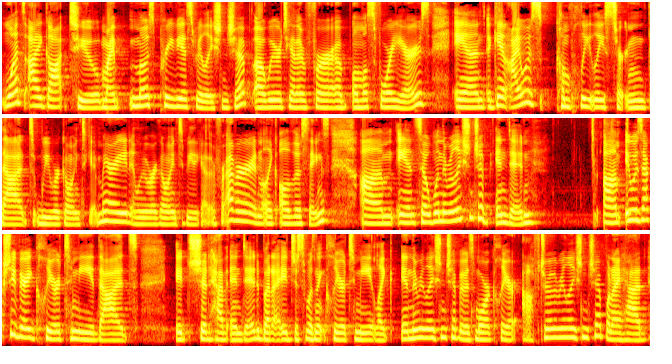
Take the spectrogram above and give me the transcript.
once I got to my most previous relationship, uh, we were together for uh, almost four years. And again, I was completely completely certain that we were going to get married and we were going to be together forever and like all of those things. Um, and so when the relationship ended, um, it was actually very clear to me that it should have ended, but it just wasn't clear to me like in the relationship. It was more clear after the relationship when I had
